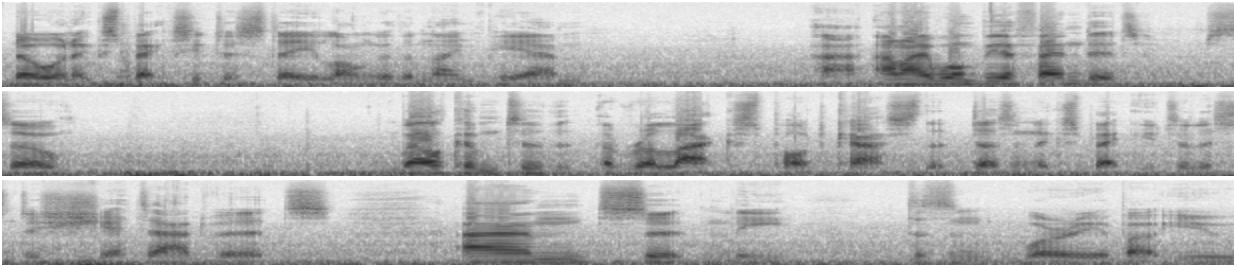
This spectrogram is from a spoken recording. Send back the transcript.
no one expects you to stay longer than 9 pm. Uh, and I won't be offended. So, welcome to the, a relaxed podcast that doesn't expect you to listen to shit adverts and certainly doesn't worry about you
